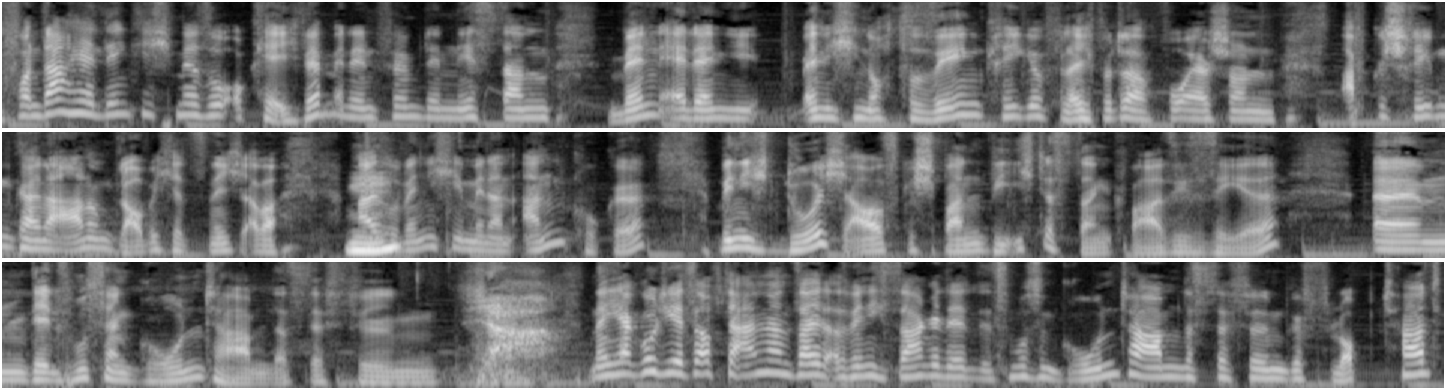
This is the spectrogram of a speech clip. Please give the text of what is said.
von daher denke ich mir so, okay, ich werde mir den Film demnächst dann, wenn er denn, wenn ich ihn noch zu sehen kriege, vielleicht wird er vorher schon abgeschrieben, keine Ahnung, glaube ich jetzt nicht, aber mhm. also wenn ich ihn mir dann angucke, bin ich durchaus gespannt, wie ich das dann quasi sehe. Ähm, denn es muss ja einen Grund haben, dass der Film. Ja. Naja, gut, jetzt auf der anderen Seite, also wenn ich sage, es muss einen Grund haben, dass der Film gefloppt hat,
